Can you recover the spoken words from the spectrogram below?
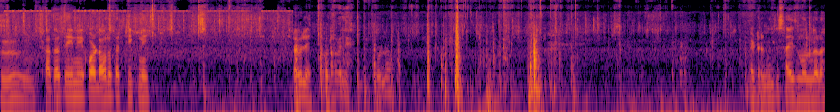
হুম, সাঁতারতে এই নিয়ে কটা হলো ঠিক নেই। এটার কিন্তু সাইজ মন্দ না।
